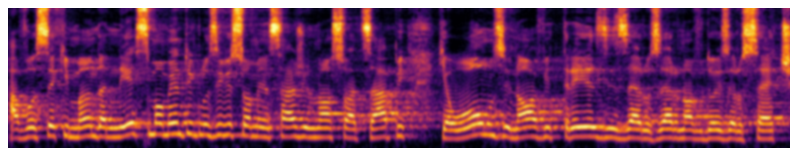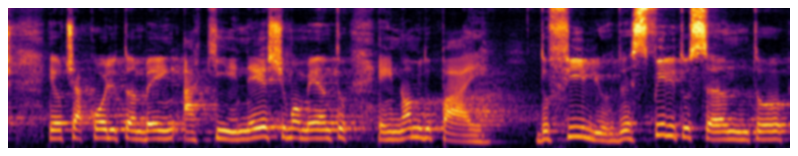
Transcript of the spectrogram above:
A você que manda nesse momento, inclusive, sua mensagem no nosso WhatsApp, que é o 11 9 13 00 9207. Eu te acolho também aqui neste momento, em nome do Pai do Filho, do Espírito Santo.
